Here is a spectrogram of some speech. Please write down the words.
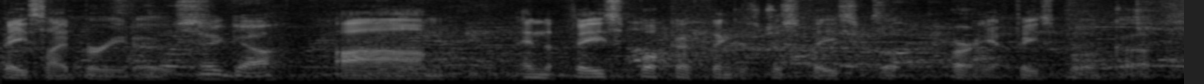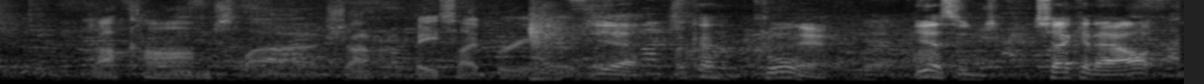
Bayside Burritos. there you go. Um, and the Facebook, I think, is just Facebook, or yeah, Facebook. Uh, dot com slash I don't know Bayside Burritos. Yeah. Okay. Cool. Yeah. Yeah. So check it out.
